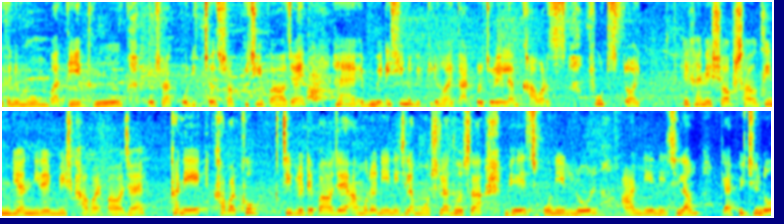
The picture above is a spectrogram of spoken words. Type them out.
এখানে মোমবাতি, ধূপ, পোশাক, পরিচ্ছদ সব কিছুই পাওয়া যায়। হ্যাঁ মেডিসিনও বিক্রি হয়। তারপরে চলে এলাম খাওয়ার ফুড স্টল এখানে সব সাউথ ইন্ডিয়ান নিরামিষ খাবার পাওয়া যায়। এখানে খাবার খুব চিপ রেটে পাওয়া যায়। আমরা নিয়ে নিয়েছিলাম মশলা, ধোসা ভেজ পনির, রোল, আর নিয়ে নিয়েছিলাম ক্যাপিচিনো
